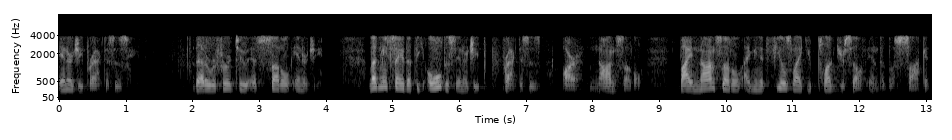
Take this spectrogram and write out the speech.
energy practices that are referred to as subtle energy. Let me say that the oldest energy practices are non subtle. By non subtle, I mean it feels like you plugged yourself into the socket,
